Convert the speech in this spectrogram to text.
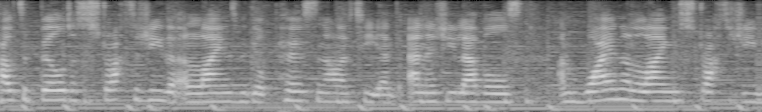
how to build a strategy that aligns with your personality and energy levels, and why an aligned strategy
